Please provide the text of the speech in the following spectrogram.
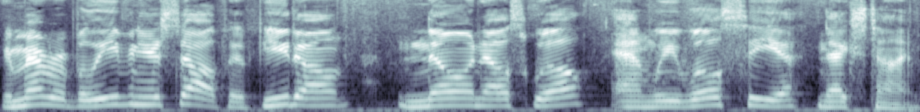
Remember, believe in yourself. If you don't, no one else will. And we will see you next time.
